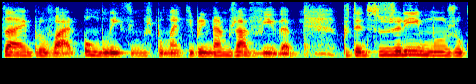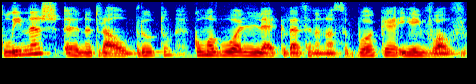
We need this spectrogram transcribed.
sem provar um belíssimo espumante e brindarmos à vida. Portanto, sugerimos o Colinas, eh, natural bruto, com uma bolha que dança na nossa boca e a envolve,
